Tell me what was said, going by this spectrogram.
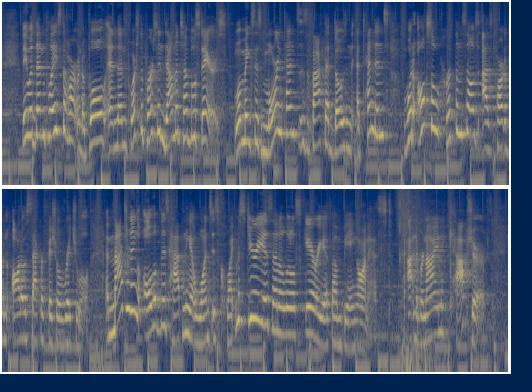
They would then place the heart in a bowl and then push the person down the temple stairs. What makes this more intense is the fact that those in attendance would also hurt themselves as part of an auto-sacrificial ritual. Imagining all of this happening at once is quite mysterious and a little scary if I'm being honest. At number 9, capture.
